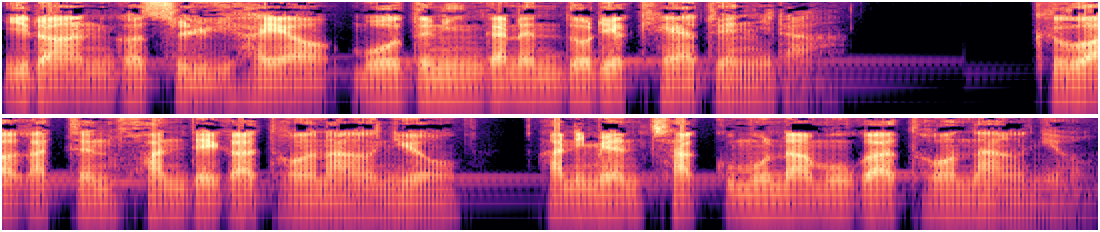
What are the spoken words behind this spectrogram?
이러한 것을 위하여 모든 인간은 노력해야 되니라. 그와 같은 환대가 더 나으뇨 아니면 자꾸무 나무가 더 나으뇨.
